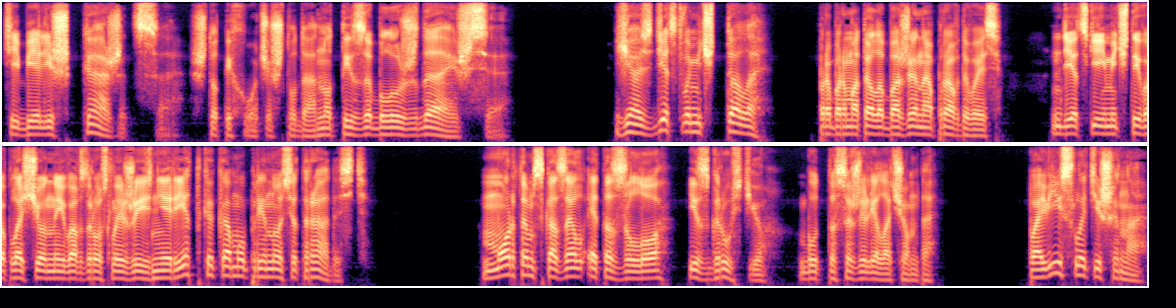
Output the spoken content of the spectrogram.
Тебе лишь кажется, что ты хочешь туда, но ты заблуждаешься». «Я с детства мечтала», — пробормотала Бажена, оправдываясь. Детские мечты, воплощенные во взрослой жизни, редко кому приносят радость. Мортем сказал это зло и с грустью, будто сожалел о чем-то. Повисла тишина.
